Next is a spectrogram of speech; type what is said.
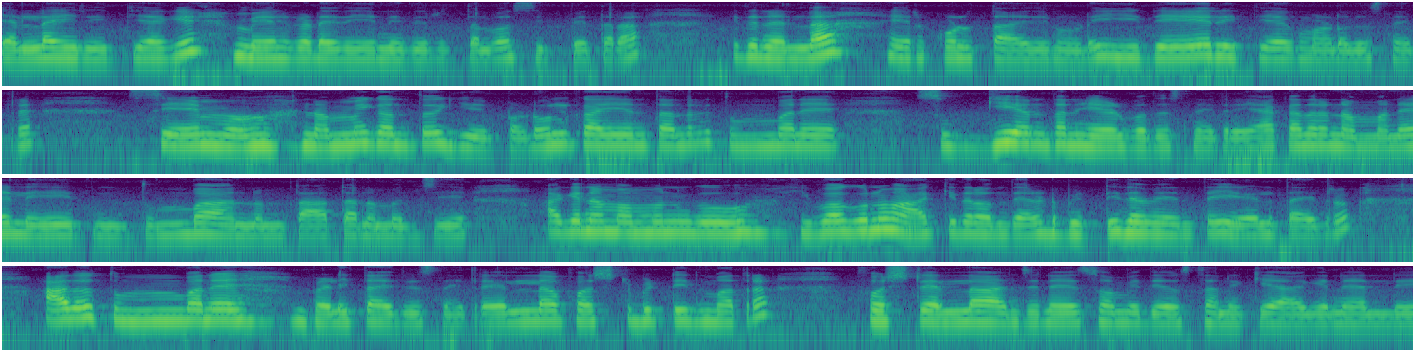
ಎಲ್ಲ ಈ ರೀತಿಯಾಗಿ ಮೇಲ್ಗಡೆ ಏನಿದಿರುತ್ತಲ್ವ ಸಿಪ್ಪೆ ಥರ ಇದನ್ನೆಲ್ಲ ಹೇರ್ಕೊಳ್ತಾ ಇದ್ದೀವಿ ನೋಡಿ. ಇದೇ ರೀತಿಯಾಗಿ ಮಾಡೋದು ಸ್ನೇಹಿತರೆ. ಸೇಮ್ ನಮಗಂತೂ ಈ ಪಡವಲಕಾಯಿ ಅಂತಂದರೆ ತುಂಬಾ ಸುಗ್ಗಿ ಅಂತಲೇ ಹೇಳ್ಬೋದು ಸ್ನೇಹಿತರೆ. ಯಾಕಂದರೆ ನಮ್ಮ ಮನೇಲಿ ತುಂಬ ನಮ್ಮ ತಾತ, ನಮ್ಮ ಅಜ್ಜಿ, ಹಾಗೆ ನಮ್ಮ ಅಮ್ಮನಿಗೂ ಇವಾಗೂ ಹಾಕಿದ್ರೆ, ಒಂದೆರಡು ಬಿಟ್ಟಿದ್ದಾವೆ ಅಂತ ಹೇಳ್ತಾಯಿದ್ರು ಅದು ತುಂಬಾ ಬೆಳೀತಾ ಇದ್ವಿ ಸ್ನೇಹಿತರೆ. ಎಲ್ಲ ಫಸ್ಟ್ ಬಿಟ್ಟಿದ್ದು ಮಾತ್ರ ಫಸ್ಟ್ ಎಲ್ಲ ಆಂಜನೇಯ ಸ್ವಾಮಿ ದೇವಸ್ಥಾನಕ್ಕೆ ಹಾಗೆಯೇ ಅಲ್ಲಿ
